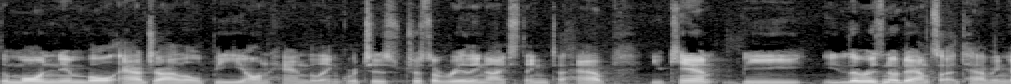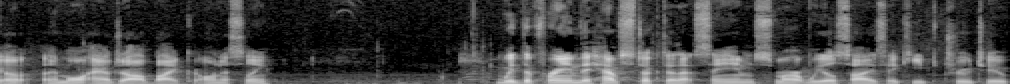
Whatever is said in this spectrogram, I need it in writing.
the more nimble, agile it'll be on handling, which is just a really nice thing to have. You can't be, there is no downside to having a, a more agile bike, honestly. With the frame, they have stuck to that same smart wheel size they keep true to.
